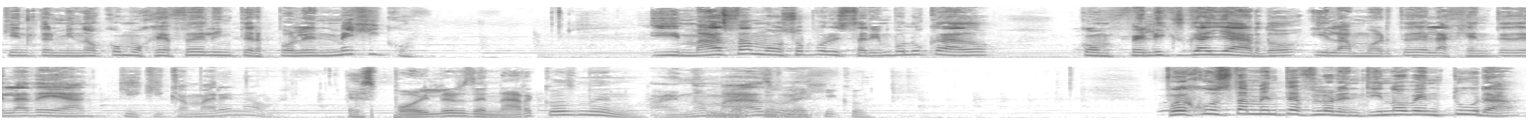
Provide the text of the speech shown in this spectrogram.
quien terminó como jefe del Interpol en México y más famoso por estar involucrado con Félix Gallardo y la muerte del agente de la DEA, Kiki Camarena, güey. Spoilers de Narcos, men. Ay, no más, güey. México. Fue justamente Florentino Ventura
